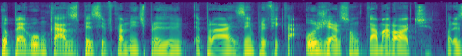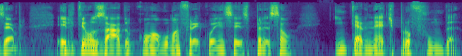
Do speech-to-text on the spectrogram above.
Eu pego um caso especificamente para exemplificar. O Gerson Camarote, por exemplo, ele tem usado com alguma frequência a expressão internet profunda.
